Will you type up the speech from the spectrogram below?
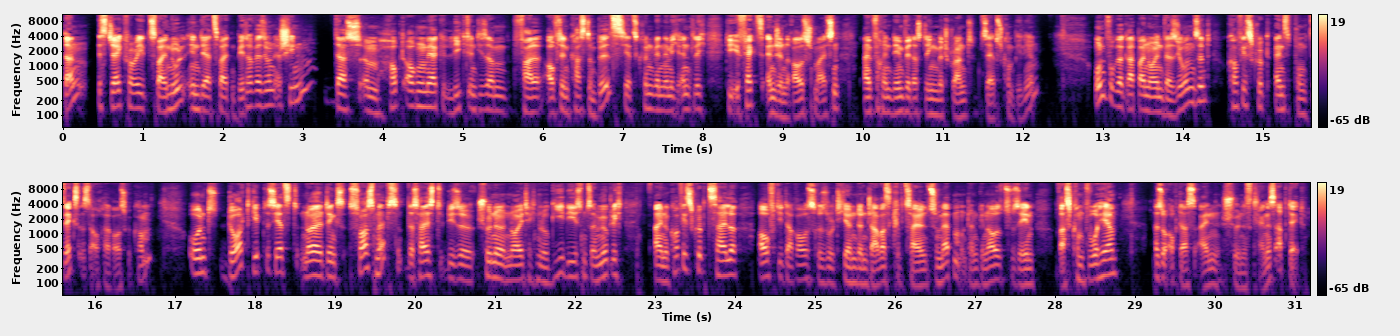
Dann ist jQuery 2.0 in der zweiten Beta-Version erschienen. Das ähm, Hauptaugenmerk liegt in diesem Fall auf den Custom Builds. Jetzt können wir nämlich endlich die Effects Engine rausschmeißen, einfach indem wir das Ding mit Grunt selbst kompilieren. Und wo wir gerade bei neuen Versionen sind, CoffeeScript 1.6 ist auch herausgekommen. Und dort gibt es jetzt neuerdings Source Maps. Das heißt, diese schöne neue Technologie, die es uns ermöglicht, eine CoffeeScript-Zeile auf die daraus resultierenden JavaScript-Zeilen zu mappen und dann genau zu sehen, was kommt woher. Also auch das ein schönes kleines Update.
